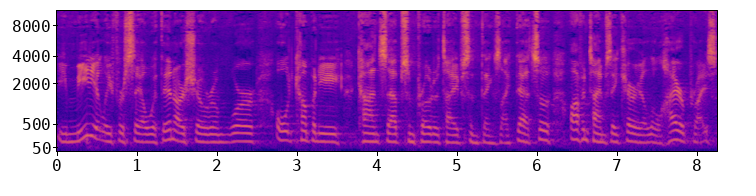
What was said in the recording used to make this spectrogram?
immediately for sale within our showroom were old company concepts and prototypes and things like that. So oftentimes they carry a little higher price,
